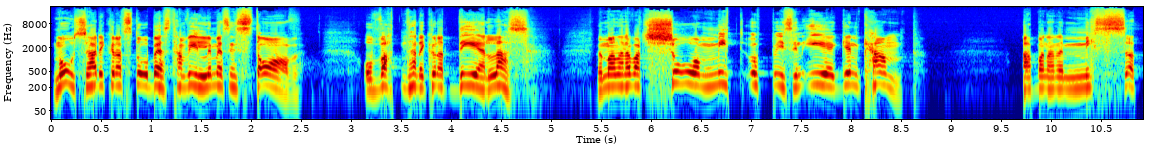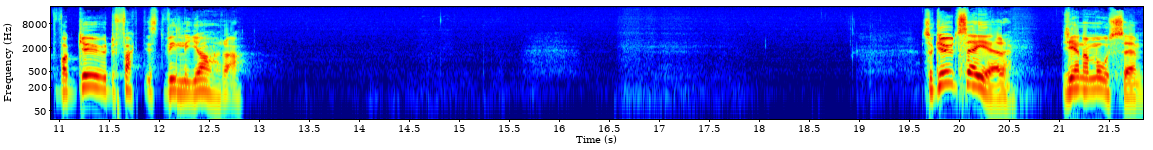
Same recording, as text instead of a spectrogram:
Mose hade kunnat stå bäst han ville med sin stav och vattnet hade kunnat delas. Men man hade varit så mitt uppe i sin egen kamp att man hade missat vad Gud faktiskt ville göra. Så Gud säger genom Mose,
